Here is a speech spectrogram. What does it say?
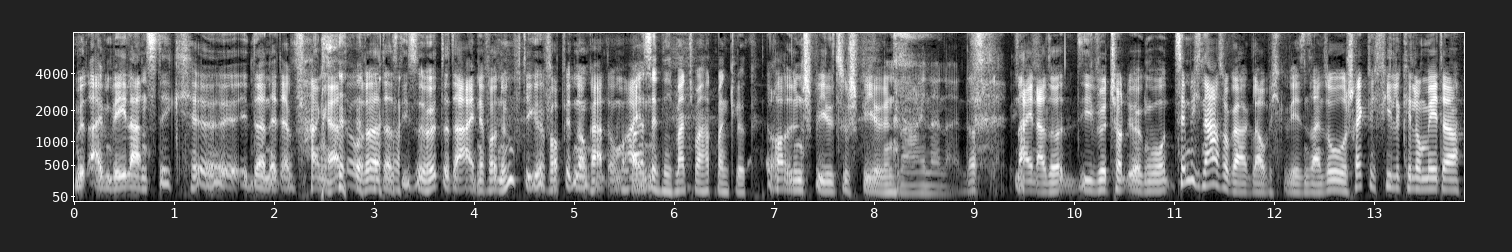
mit einem WLAN-Stick äh, Internetempfang hat oder dass diese Hütte da eine vernünftige Verbindung hat, um ein ich nicht, manchmal hat man Glück. Rollenspiel zu spielen. Nein, nein, nein, das Nein, also die wird schon irgendwo ziemlich nah sogar, glaube ich, gewesen sein. So schrecklich viele Kilometer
